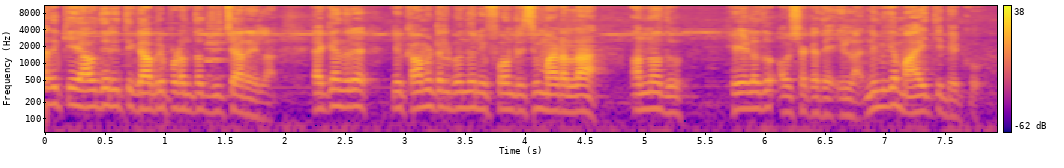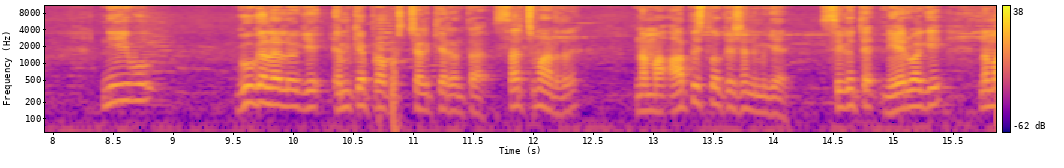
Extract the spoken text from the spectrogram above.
ಅದಕ್ಕೆ ಯಾವುದೇ ರೀತಿ ಗಾಬರಿ ಪಡೋಂಥದ್ದು ವಿಚಾರ ಇಲ್ಲ. ಯಾಕೆಂದರೆ ನೀವು ಕಾಮೆಂಟಲ್ಲಿ ಬಂದು ನೀವು ಫೋನ್ ರಿಸೀವ್ ಮಾಡಲ್ಲ ಅನ್ನೋದು ಹೇಳೋದು ಅವಶ್ಯಕತೆ ಇಲ್ಲ. ನಿಮಗೆ ಮಾಹಿತಿ ಬೇಕು. ನೀವು ಗೂಗಲಲ್ಲಿ ಹೋಗಿ ಎಂ ಕೆ ಪ್ರಾಪರ್ಟಿ ಚಳ್ಕೆರೆ ಅಂತ ಸರ್ಚ್ ಮಾಡಿದ್ರೆ ನಮ್ಮ ಆಫೀಸ್ ಲೊಕೇಶನ್ ನಿಮಗೆ ಸಿಗುತ್ತೆ ನೇರವಾಗಿ. ನಮ್ಮ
